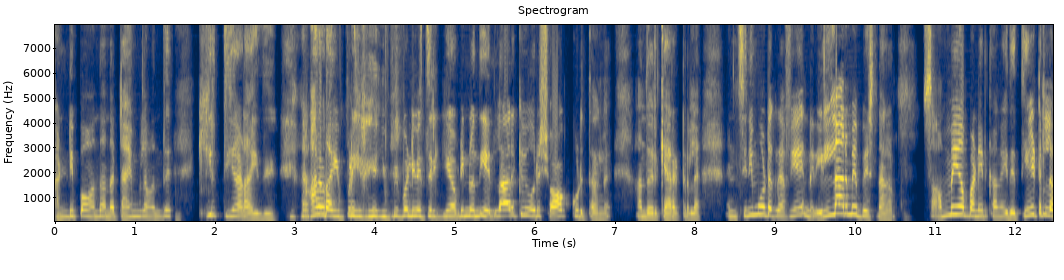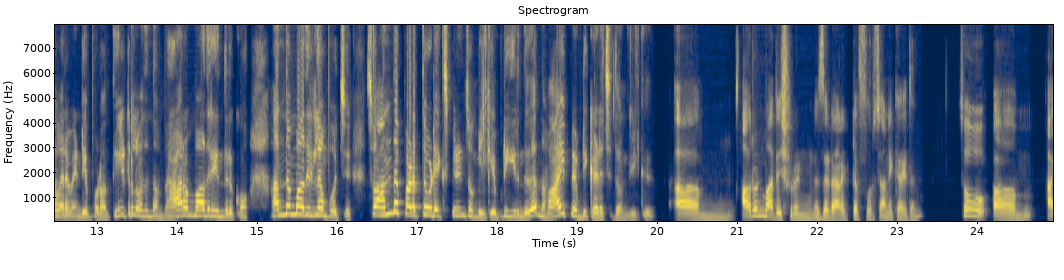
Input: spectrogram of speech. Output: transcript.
கண்டிப்பா வந்து அந்த டைம்ல வந்து கீர்த்தியாடா இது. யாரடா இப்படி இப்படி பண்ணி வச்சிருக்கீங்க? அப்படின்னு வந்து எல்லாருக்குமே ஒரு ஷாக் கொடுத்தாங்க அந்த ஒரு கேரக்டர்ல அண்ட் சினிமோட்டோகிராஃபியே எல்லாருமே பேசினாங்க. செம்மையா பண்ணியிருக்காங்க. இது தியேட்டர்ல வர வேண்டிய படம். தியேட்டர்ல வந்து வேற மாதிரி இருந்திருக்கும். அந்த மாதிரிலாம் போச்சு. ஸோ அந்த படத்தோட எக்ஸ்பீரியன்ஸ் உங்களுக்கு எப்படி இருந்தது? அந்த வாய்ப்பு எப்படி கிடைச்சது உங்களுக்கு? Arun Madheshwaran is the director for Sanikaidam. So I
